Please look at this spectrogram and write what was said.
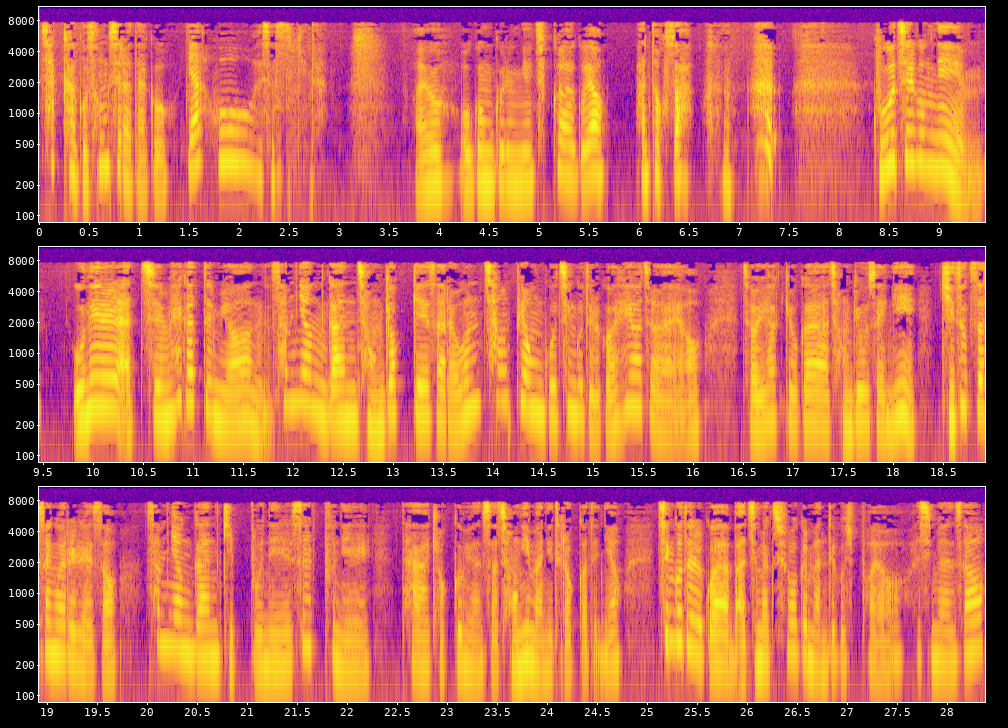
착하고 성실하다고, 야호! 하셨습니다. 아유, 5096님 축하하고요. 한턱 쏴. 9570님, 오늘 아침 해가 뜨면 3년간 정겹게 살아온 창평고 친구들과 헤어져야 해요. 저희 학교가 전교생이 기숙사 생활을 해서 3년간 기쁜 일, 슬픈 일 다 겪으면서 정이 많이 들었거든요. 친구들과 마지막 추억을 만들고 싶어요. 하시면서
